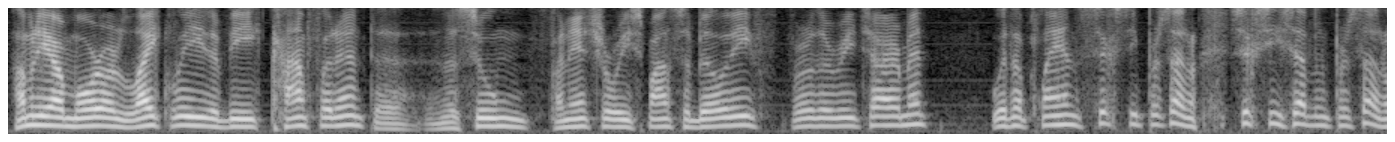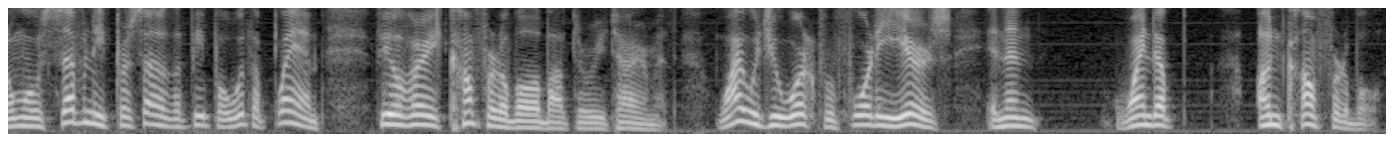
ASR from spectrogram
How many are more likely to be confident uh, and assume financial responsibility for their retirement? With a plan, 60%, 67%, almost 70% of the people with a plan feel very comfortable about their retirement. Why would you work for 40 years and then wind up uncomfortable,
